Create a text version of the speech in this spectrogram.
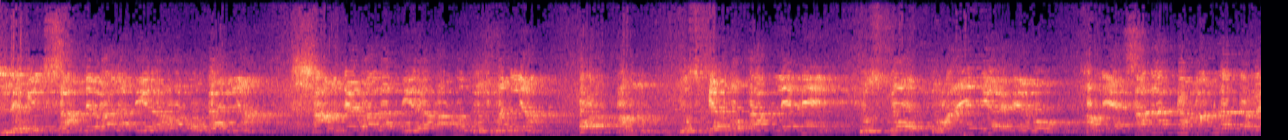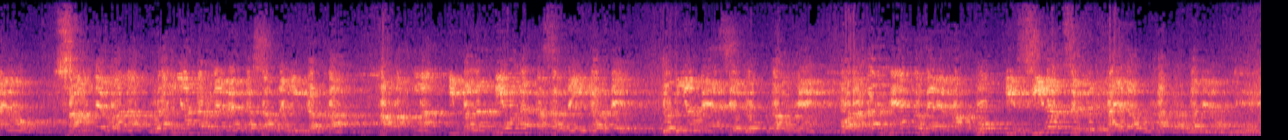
لیکن سامنے والا دے رہا ہو گالیاں، سامنے والا دے رہا ہو دشمنیاں، اور ہم اس کے مقابلے میں اس کو دعائیں دے رہے ہو ہم احسانات کا معاملہ کر رہے ہوں سامنے والا برائیاں کرنے میں کسر نہیں کرتا ہم اخلاق کی بلندیوں میں کسر نہیں کرتے دنیا میں ایسے لوگ کم ہیں اور اگر ہیں تو میرے محبوب کی سیرت سے کچھ فائدہ اٹھا کر بنے ہوں گے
